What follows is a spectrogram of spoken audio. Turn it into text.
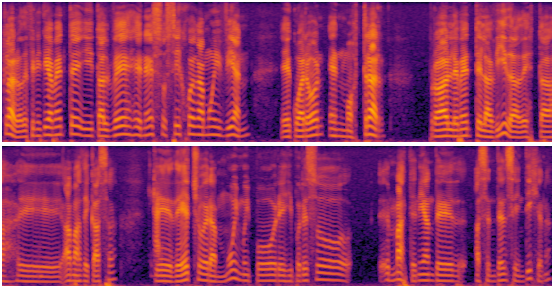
Claro, definitivamente, y tal vez en eso sí juega muy bien eh, Cuarón en mostrar probablemente la vida de estas eh, amas de casa, Claro. que de hecho eran muy, muy pobres y por eso, es más, tenían de ascendencia indígena,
